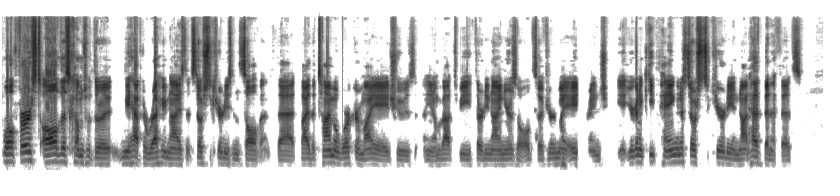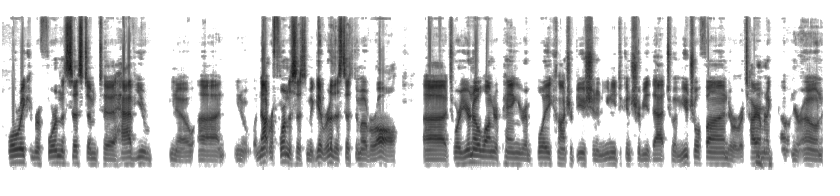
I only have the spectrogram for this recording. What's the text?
Well, first, all this comes with the we have to recognize that Social Security is insolvent. That by the time a worker my age, who's you know I'm about to be 39 years old, so if you're in my age range, you're going to keep paying into Social Security and not have benefits or we can reform the system to have you, you know, uh, you know, not reform the system, but get rid of the system overall, uh, to where you're no longer paying your employee contribution and you need to contribute that to a mutual fund or a retirement mm-hmm. account on your own,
